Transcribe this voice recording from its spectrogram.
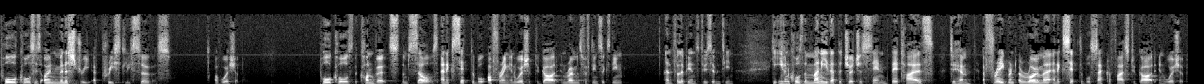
Paul calls his own ministry a priestly service of worship. Paul calls the converts themselves an acceptable offering in worship to God in Romans 15:16 and Philippians 2:17. He even calls the money that the churches send, their tithes, to him a fragrant aroma and acceptable sacrifice to God in worship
